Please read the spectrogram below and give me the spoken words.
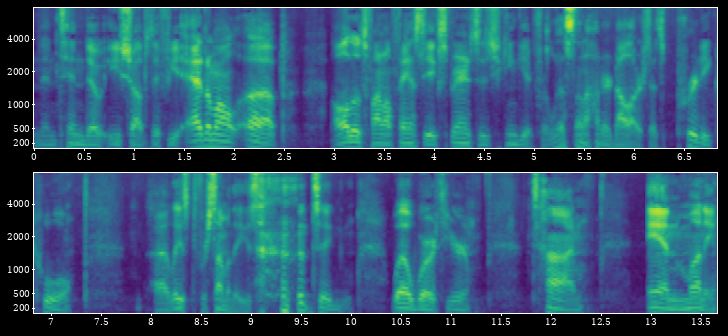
Nintendo eShops. If you add them all up, all those Final Fantasy experiences you can get for less than $100. That's pretty cool, uh, at least for some of these. to well worth your time and money.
